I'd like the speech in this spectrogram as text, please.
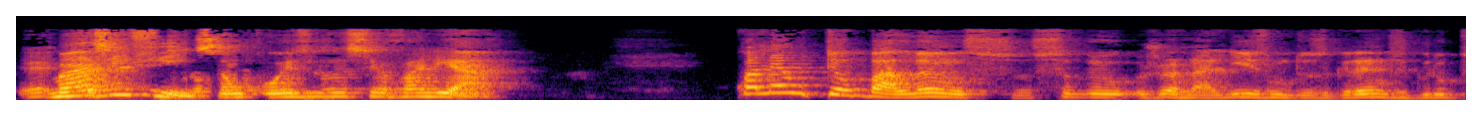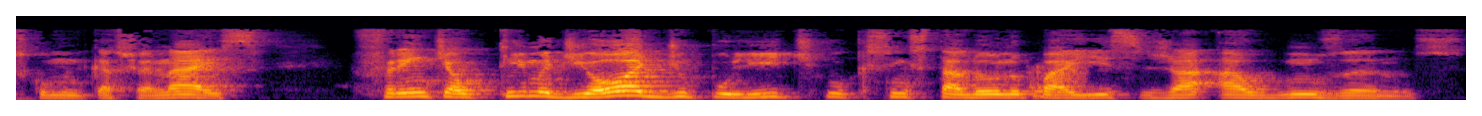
É, Mas, é enfim, são coisas a se avaliar. Qual é o teu balanço sobre o jornalismo dos grandes grupos comunicacionais frente ao clima de ódio político que se instalou no país já há alguns anos.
